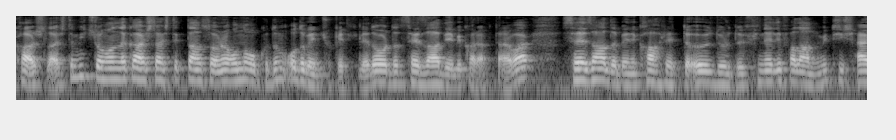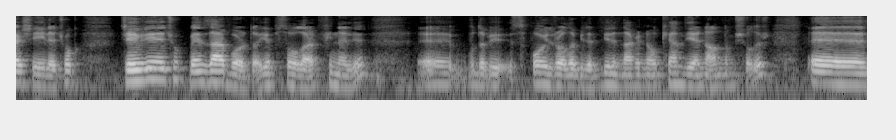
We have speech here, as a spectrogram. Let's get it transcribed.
karşılaştım. Hiç romanla karşılaştıktan sonra onu okudum. O da beni çok etkiledi. Orada Seza diye bir karakter var. Seza da beni kahretti, öldürdü. Finali falan müthiş her şeyiyle çok Cevriye'ye çok benzer bu arada yapısı olarak finali. Ee, bu da bir spoiler olabilir. Birinden birini okuyan diğerini anlamış olur. Ee,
